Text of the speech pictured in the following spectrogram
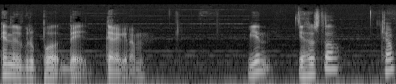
en el grupo de Telegram. Bien, y eso es todo. Chao.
